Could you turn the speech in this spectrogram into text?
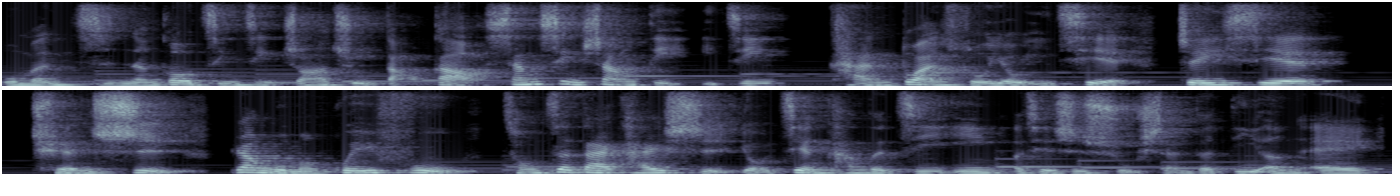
我们只能够紧紧抓住祷告，相信上帝已经砍断所有一切这一些权势，让我们恢复从这代开始有健康的基因，而且是属神的 DNA。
